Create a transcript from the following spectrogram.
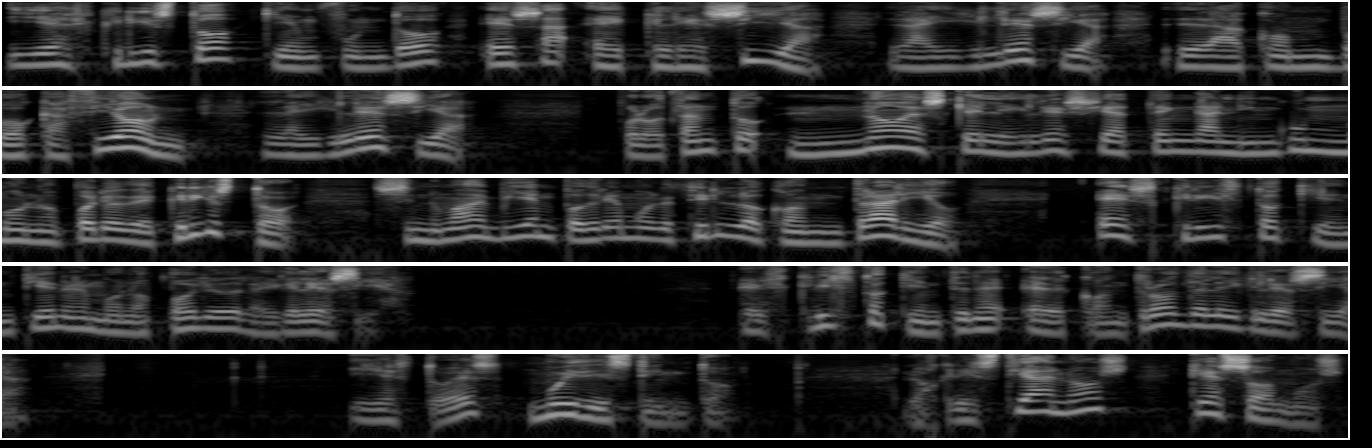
y es Cristo quien fundó esa eclesía, la iglesia, la convocación, la iglesia. Por lo tanto, no es que la iglesia tenga ningún monopolio de Cristo, sino más bien podríamos decir lo contrario. Es Cristo quien tiene el monopolio de la iglesia. Es Cristo quien tiene el control de la iglesia. Y esto es muy distinto. Los cristianos, ¿qué somos?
